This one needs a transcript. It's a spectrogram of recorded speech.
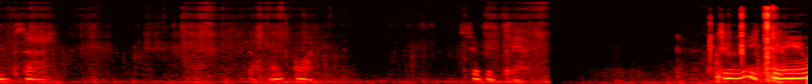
พึ่งทรายดอกอ่อนๆจะไปแกะเจออีกแล้ว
